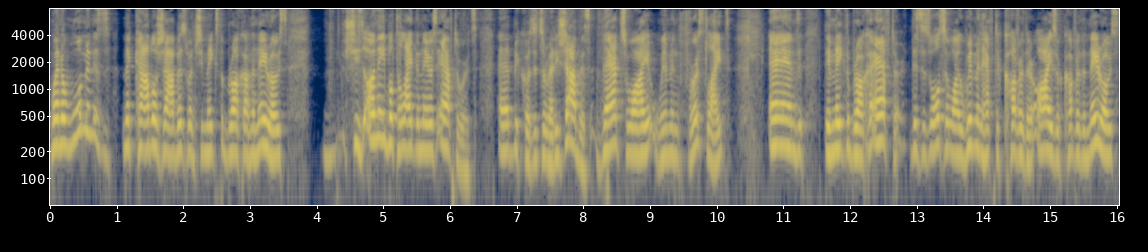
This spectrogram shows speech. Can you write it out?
When a woman is Mekabel Shabbos, when she makes the bracha on the Neros, she's unable to light the neiros afterwards uh, because it's already Shabbos. That's why women first light and they make the bracha after. This is also why women have to cover their eyes or cover the neiros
